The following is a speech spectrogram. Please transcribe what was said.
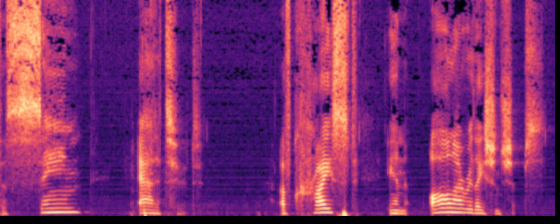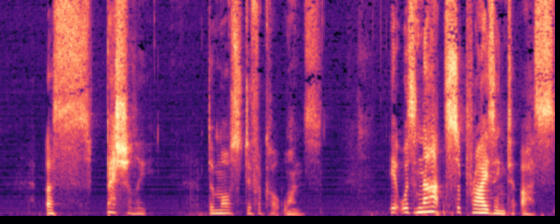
the same attitude of Christ in all our relationships, especially the most difficult ones it was not surprising to us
